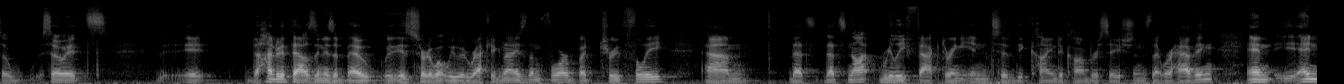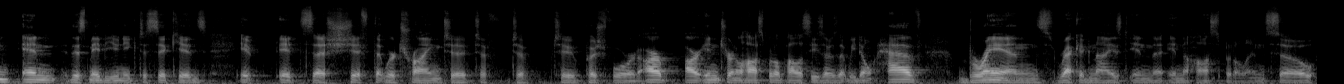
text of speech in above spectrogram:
So, so it's it, the hundred thousand is about is sort of what we would recognize them for, but truthfully, um, that's that's not really factoring into the kind of conversations that we're having. And and and this may be unique to sick kids. It it's a shift that we're trying to to to to push forward. Our our internal hospital policies are that we don't have brands recognized in the in the hospital. And so,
